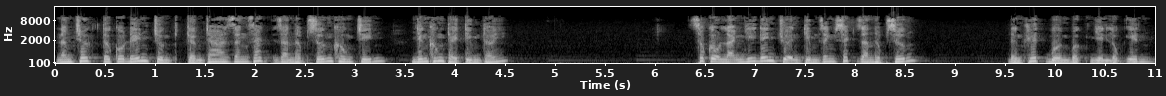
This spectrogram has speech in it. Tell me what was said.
Năm trước tôi có đến trường kiểm tra danh sách dàn hợp xướng 09 Nhưng không thể tìm thấy. Sao cậu lại nghĩ đến chuyện tìm danh sách dàn hợp xướng, Đừng khiết buồn bực nhìn Lục Yên.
